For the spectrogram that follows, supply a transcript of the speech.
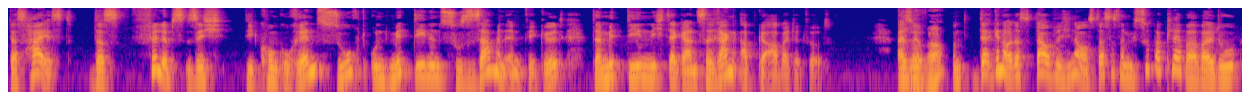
Das heißt, dass Philips sich die Konkurrenz sucht und mit denen zusammen entwickelt, damit denen nicht der ganze Rang abgearbeitet wird. Also, Clever. und da, genau, das darauf will ich hinaus. Das ist nämlich super clever, weil du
